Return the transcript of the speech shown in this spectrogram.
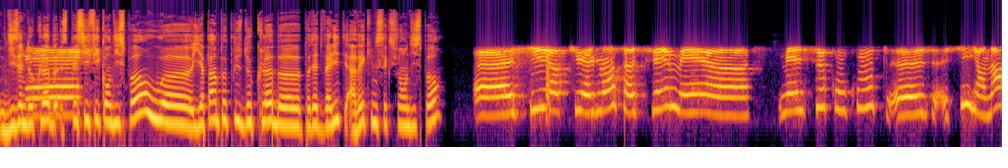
Une dizaine de clubs Euh. spécifiques handisport ou euh, il n'y a pas un peu plus de clubs euh, peut-être valides avec une section handisport Euh, si actuellement ça se fait, mais euh, mais ceux qu'on compte, euh, si il y en a,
